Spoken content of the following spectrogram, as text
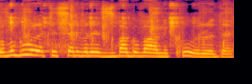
Bo w ogóle ten serwer jest zbagowany, kurde.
